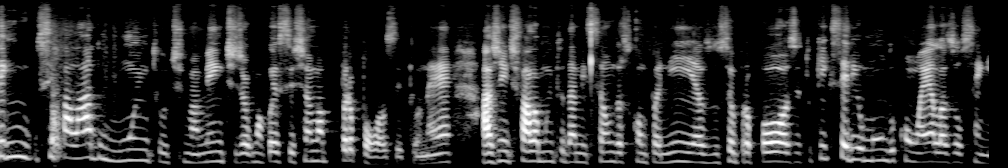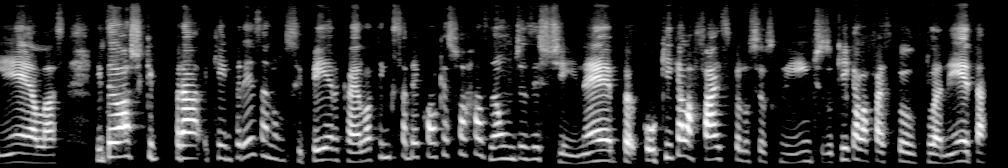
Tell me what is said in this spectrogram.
tem se falado muito ultimamente de alguma coisa que se chama propósito, né? A gente fala muito da missão das companhias, do seu propósito, o que, que seria o mundo com elas ou sem elas. Então, eu acho que para que a empresa não se perca, ela tem que saber qual que é a sua razão de existir, né? O que, que ela faz pelos seus clientes, o que, que ela faz pelo planeta,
